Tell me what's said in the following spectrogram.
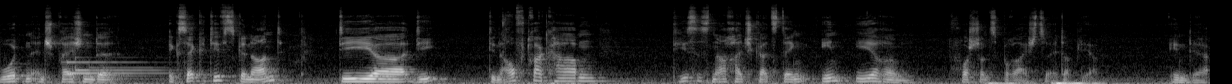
wurden entsprechende Executives genannt, die, äh, die den Auftrag haben, dieses Nachhaltigkeitsdenken in ihrem Vorstandsbereich zu etablieren. In der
